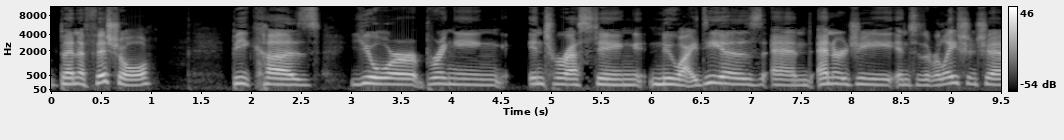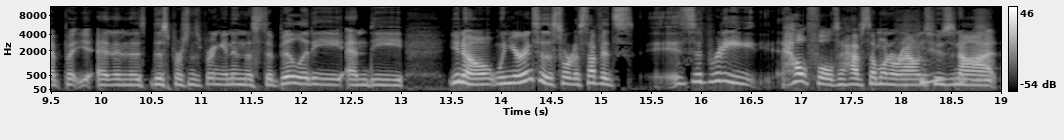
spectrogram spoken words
beneficial because you're bringing interesting new ideas and energy into the relationship but and then this, this person's bringing in the stability and the you know when you're into this sort of stuff it's it's a pretty helpful to have someone around who's not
